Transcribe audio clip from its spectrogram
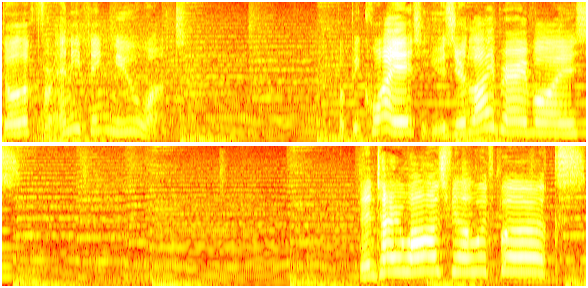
Go look for anything you want. But be quiet, use your library voice. The entire wall is filled with books.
